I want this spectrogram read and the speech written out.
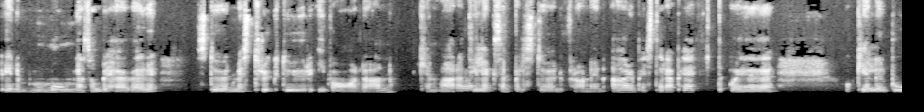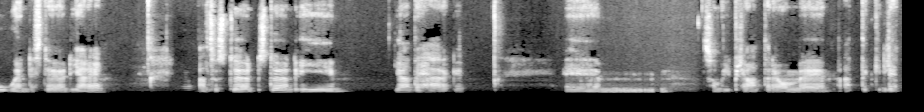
är det många som behöver stöd med struktur i vardagen. Det kan vara till exempel stöd från en arbetsterapeut och, eh, och eller boendestödjare. Alltså stöd, stöd i, ja det här eh, som vi pratade om, eh, att det lätt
